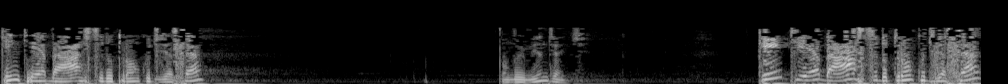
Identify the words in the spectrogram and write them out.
Quem que é da haste do tronco de Jessé? Estão dormindo, gente? Quem que é da haste do tronco de Jessé?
